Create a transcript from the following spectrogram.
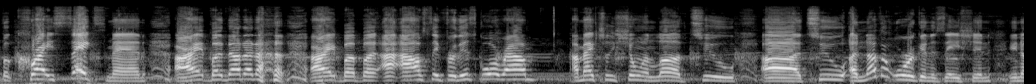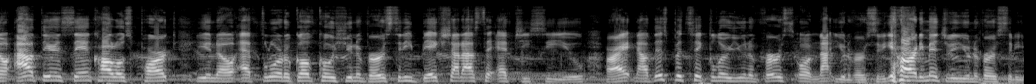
For Christ's sakes, man. All right, but no, no, no. All right, but but I, I'll say for this go around. I'm actually showing love to uh, to another organization, you know, out there in San Carlos Park, you know, at Florida Gulf Coast University. Big shout outs to FGCU. All right, now this particular university, or not university, I already mentioned a university,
